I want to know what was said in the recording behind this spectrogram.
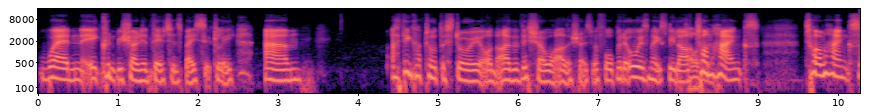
when it couldn't be shown in theaters, basically. Um, I think I've told the story on either this show or other shows before, but it always makes me laugh. Tom again. Hanks. Tom Hanks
